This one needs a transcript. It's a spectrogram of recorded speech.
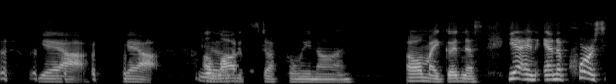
yeah, yeah yeah. a lot of stuff going on. Oh my goodness. Yeah, and and of course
